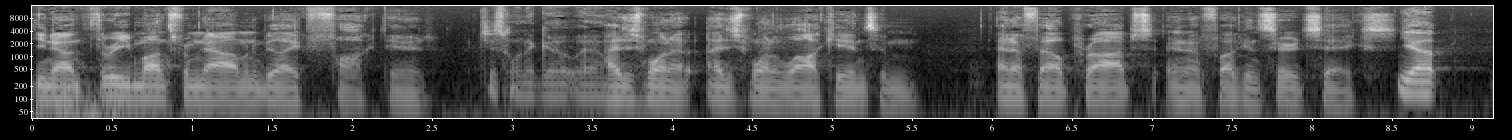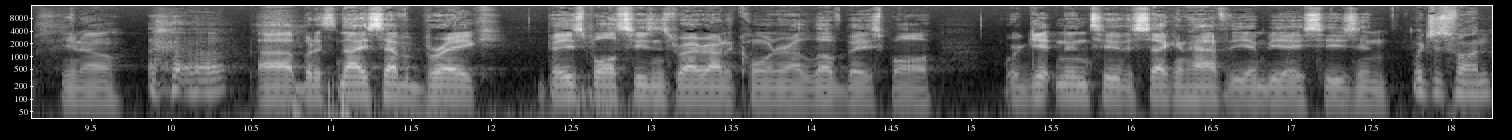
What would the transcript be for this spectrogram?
you know, in three months from now, I'm gonna be like, "Fuck, dude." Just want to go. Well. I just want to I just want to lock in some NFL props and a fucking third six, Yep. you know. uh, but it's nice to have a break. Baseball season's right around the corner. I love baseball. We're getting into the second half of the NBA season, Which is fun.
